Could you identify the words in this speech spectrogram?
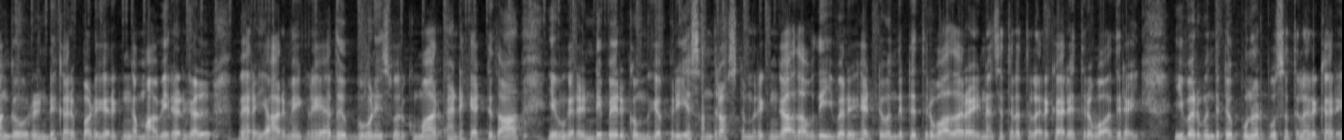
அங்கே ஒரு ரெண்டு கருப்பாடுக இருக்குங்க மாவீரர்கள். வேற யாருமே கிடையாது. புவனேஸ்வர் குமார் அண்ட் ஹெட்டு தான். இவங்க ரெண்டு பேருக்கும் மிகப்பெரிய சந்திராஷ்டம் இருக்குங்க. அதாவது இவர் ஹெட் வந்துட்டு திருவாதிரை நட்சத்திரத்தில் இருக்காரு திருவாதிரை. இவர் வந்துட்டு புனர்பூசத்தில் இருக்காரு.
